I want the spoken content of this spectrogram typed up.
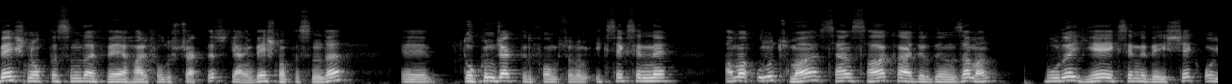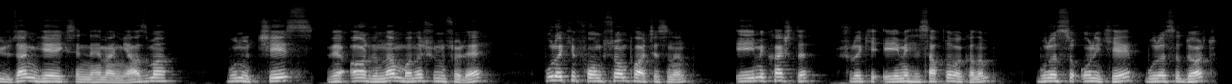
5 noktasında v harfi oluşacaktır. Yani 5 noktasında e, dokunacaktır fonksiyonum x eksenine. Ama unutma sen sağa kaydırdığın zaman burada y ekseni de değişecek. O yüzden y eksenini hemen yazma. Bunu çiz ve ardından bana şunu söyle. Buradaki fonksiyon parçasının eğimi kaçtı? Şuradaki eğimi hesapla bakalım. Burası 12, burası 4.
